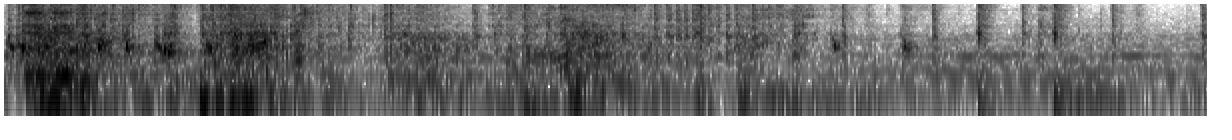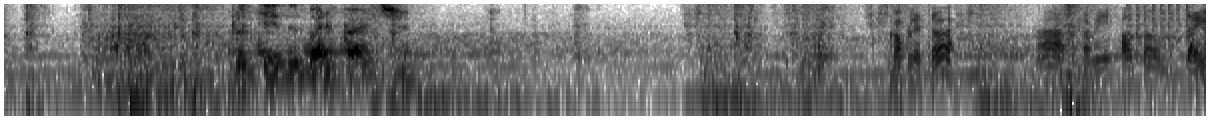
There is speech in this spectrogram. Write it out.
Quatro. Do body part. Completou? Ah, pra mim faltam três.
